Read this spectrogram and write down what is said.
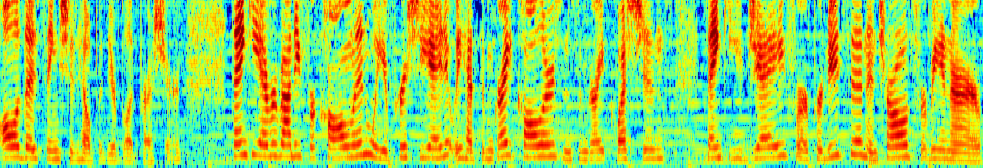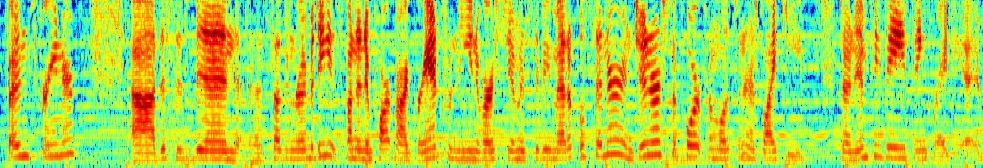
All of those things should help with your blood pressure. Thank you, everybody, for calling. We appreciate it. We had some great callers and some great questions. Thank you, Jay, for producing, and Charles for being our phone screener. Uh, this has been uh, Southern Remedy. It's funded in part by a grant from the University of Mississippi Medical Center and generous support from listeners like you. On MPB Think Radio.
